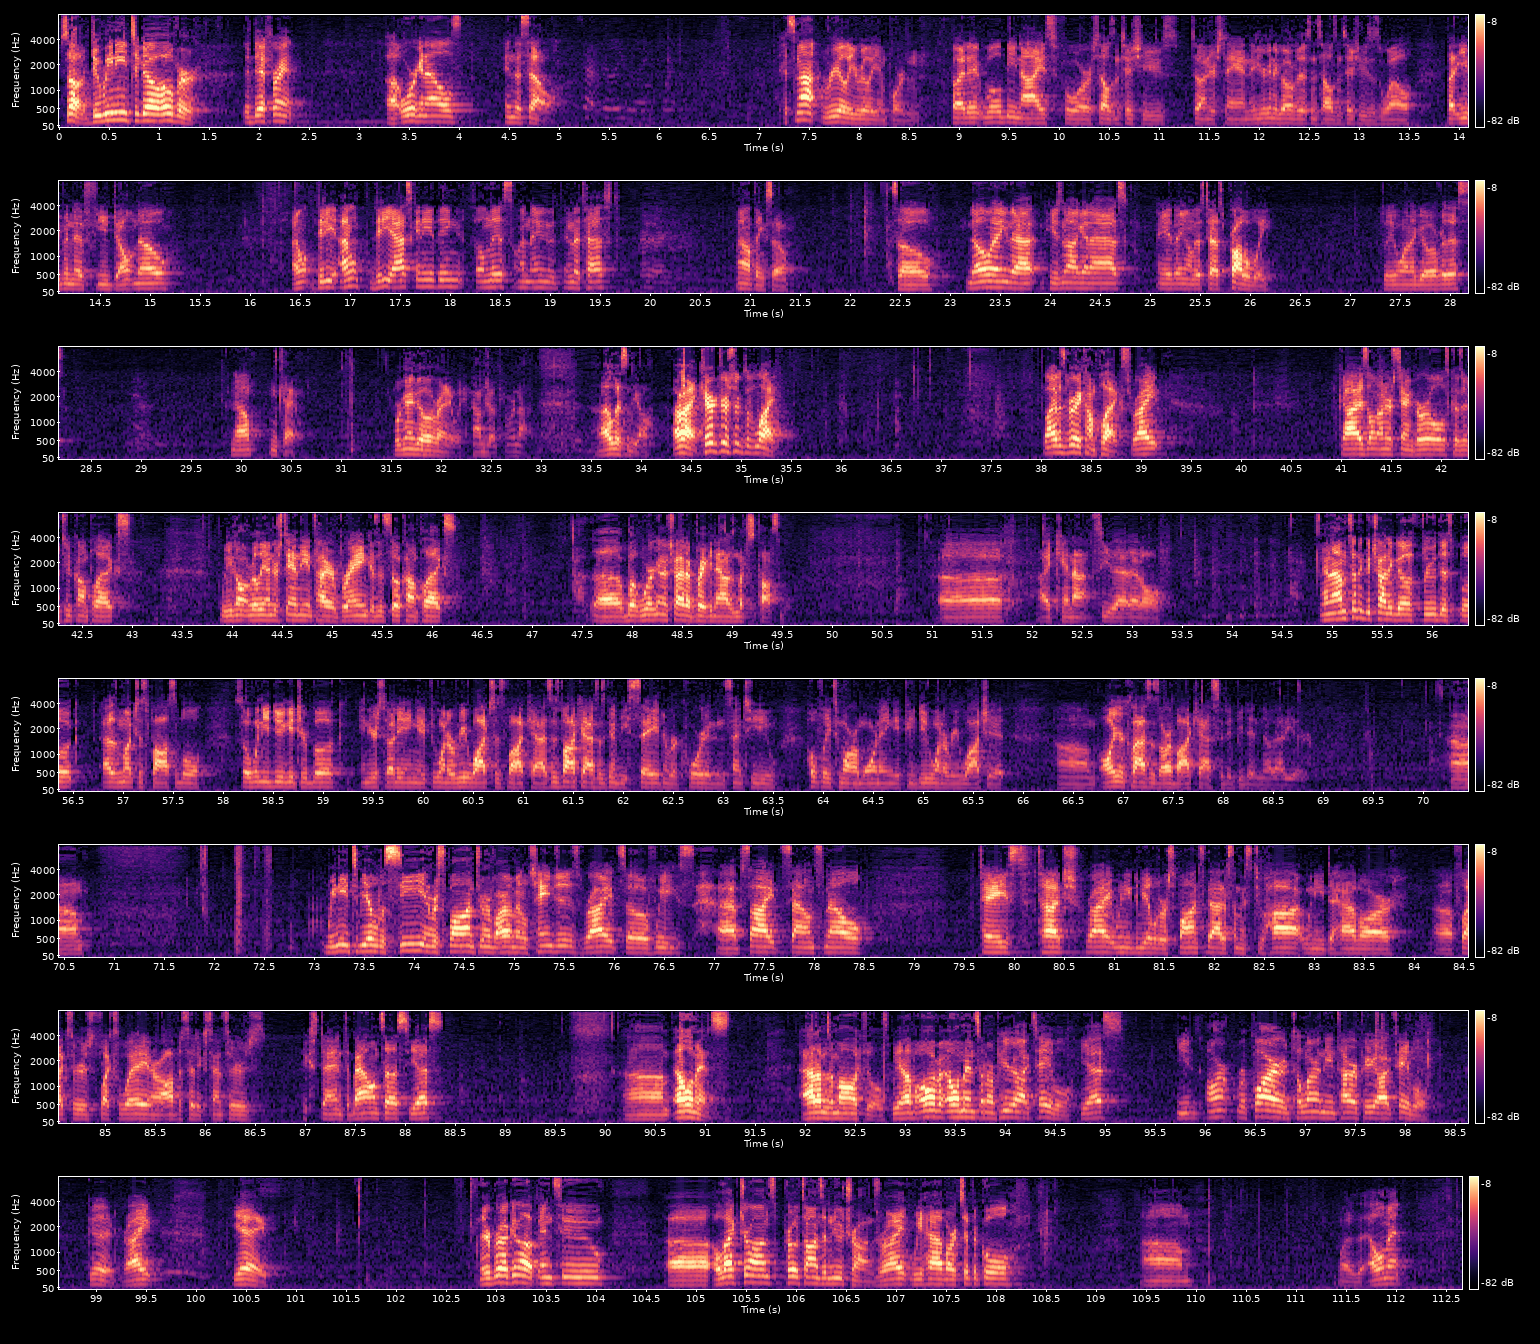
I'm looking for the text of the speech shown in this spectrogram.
So, do we need to go over the different uh, organelles in the cell? Really, really? It's not really, really important, but it will be nice for cells and tissues to understand. You're going to go over this in cells and tissues as well. But even if you don't know, I don't, did he? I don't. Did he ask anything on this on, in, in the test? I don't think so. So knowing that he's not going to ask anything on this test, probably. Do you want to go over this? No? Okay. We're going to go over anyway. No, I'm joking. We're not. I listen to y'all. All right. Characteristics of life. Life is very complex, right? Guys don't understand girls because they're too complex. We don't really understand the entire brain because it's so complex. Uh, but we're going to try to break it down as much as possible. Uh, I cannot see that at all. And I'm going to try to go through this book as much as possible. So when you do get your book and you're studying, if you want to rewatch this vodcast, this vodcast is going to be saved and recorded and sent to you hopefully tomorrow morning if you do want to rewatch it. Um, all your classes are vodcasted if you didn't know that either. Um, we need to be able to see and respond to environmental changes, right? So if we have sight, sound, smell, taste, touch, right? We need to be able to respond to that. If something's too hot, we need to have our uh, flexors flex away and our opposite extensors extend to balance us, yes? Um, elements, atoms and molecules. We have all of our elements on our periodic table, yes? You aren't required to learn the entire periodic table. Good, right? Yay. They're broken up into uh, electrons, protons, and neutrons, right? We have our typical, um, what is it, element.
